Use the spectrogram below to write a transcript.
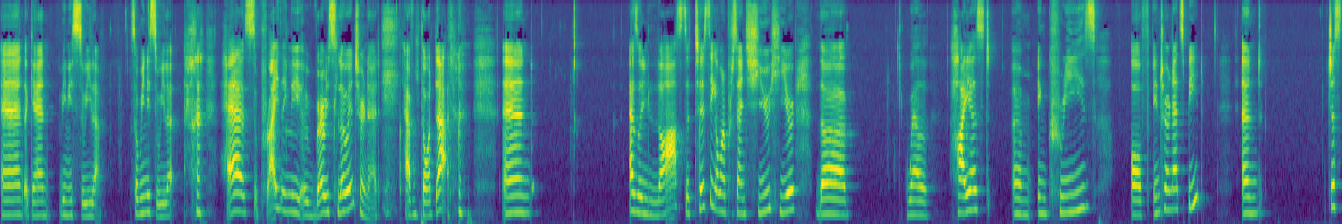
and again Venezuela. So Venezuela has surprisingly a very slow internet. Haven't thought that. and as a last statistic, I want to present you here the well highest um, increase of internet speed and just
